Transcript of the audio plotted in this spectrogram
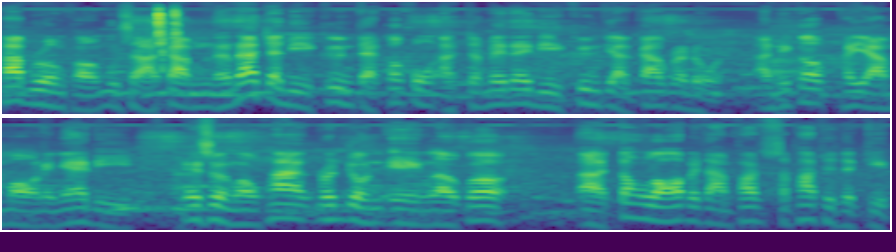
ภาพรวมของอุตสาหกรรมน่าจะดีขึ้น แต่ก็คงอาจจะไม่ได้ดีขึ้นอย่างก้าวกระโดด อันนี้ก็พยายามมองในแง่ดี ในส่วนของภาครถยนต์เองเราก็อ่า ต้องล้อไปตามสภาพเศรษฐกิจ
